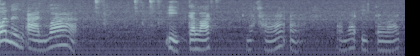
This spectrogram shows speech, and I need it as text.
ข้อหนึ่งอ่านว่าเอกลักษณ์นะคะอ่านว่าเอกลักษณ์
